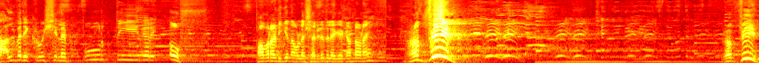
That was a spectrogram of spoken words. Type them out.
Calvary ക്രൂശിലെ പൂർത്തീകരി ഓ പവർ അടിക്കുന്ന അവളുടെ ശരീരത്തിലേക്ക് കണ്ടോണേ. Raphael Raphael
